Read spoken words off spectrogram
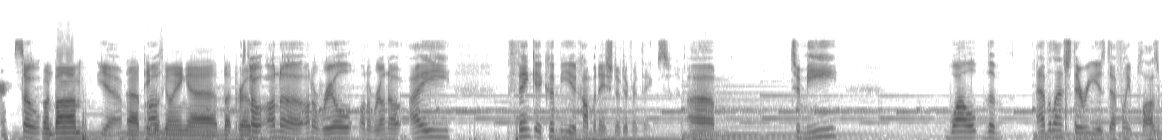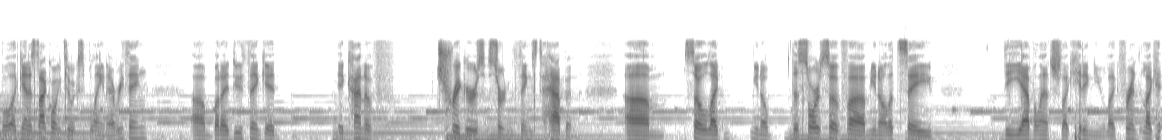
here. so Going bomb. yeah. Uh, Pingle's Um, going uh, butt probe. So on a on a real on a real note, I think it could be a combination of different things. Um, to me, while the avalanche theory is definitely plausible, again, it's not going to explain everything, um, but I do think it it kind of triggers certain things to happen. Um, so like you know the source of um, you know let's say the avalanche like hitting you like for like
